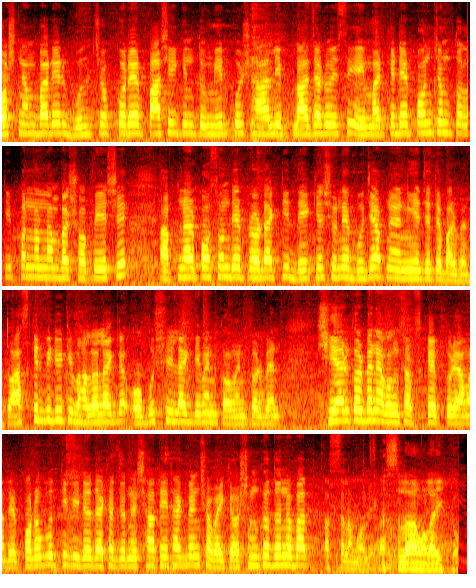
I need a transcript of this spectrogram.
দশ নম্বরের গুলচক্করের পাশেই কিন্তু মিরপুর শাহালি প্লাজা রয়েছে। এই মার্কেটের পঞ্চম তলা, তিপ্পান্ন নাম্বার শপে এসে আপনার পছন্দের প্রোডাক্টটি দেখে শুনে বুঝে আপনারা নিয়ে যেতে পারবেন। তো আজকের ভিডিওটি ভালো লাগলে অবশ্যই লাইক দেবেন, কমেন্ট করবেন, শেয়ার করবেন এবং সাবস্ক্রাইব করে আমাদের পরবর্তী ভিডিও দেখার জন্য সাথেই থাকবেন। সবাইকে অসংখ্য ধন্যবাদ। আসসালামু আলাইকুম। আসসালামু আলাইকুম।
